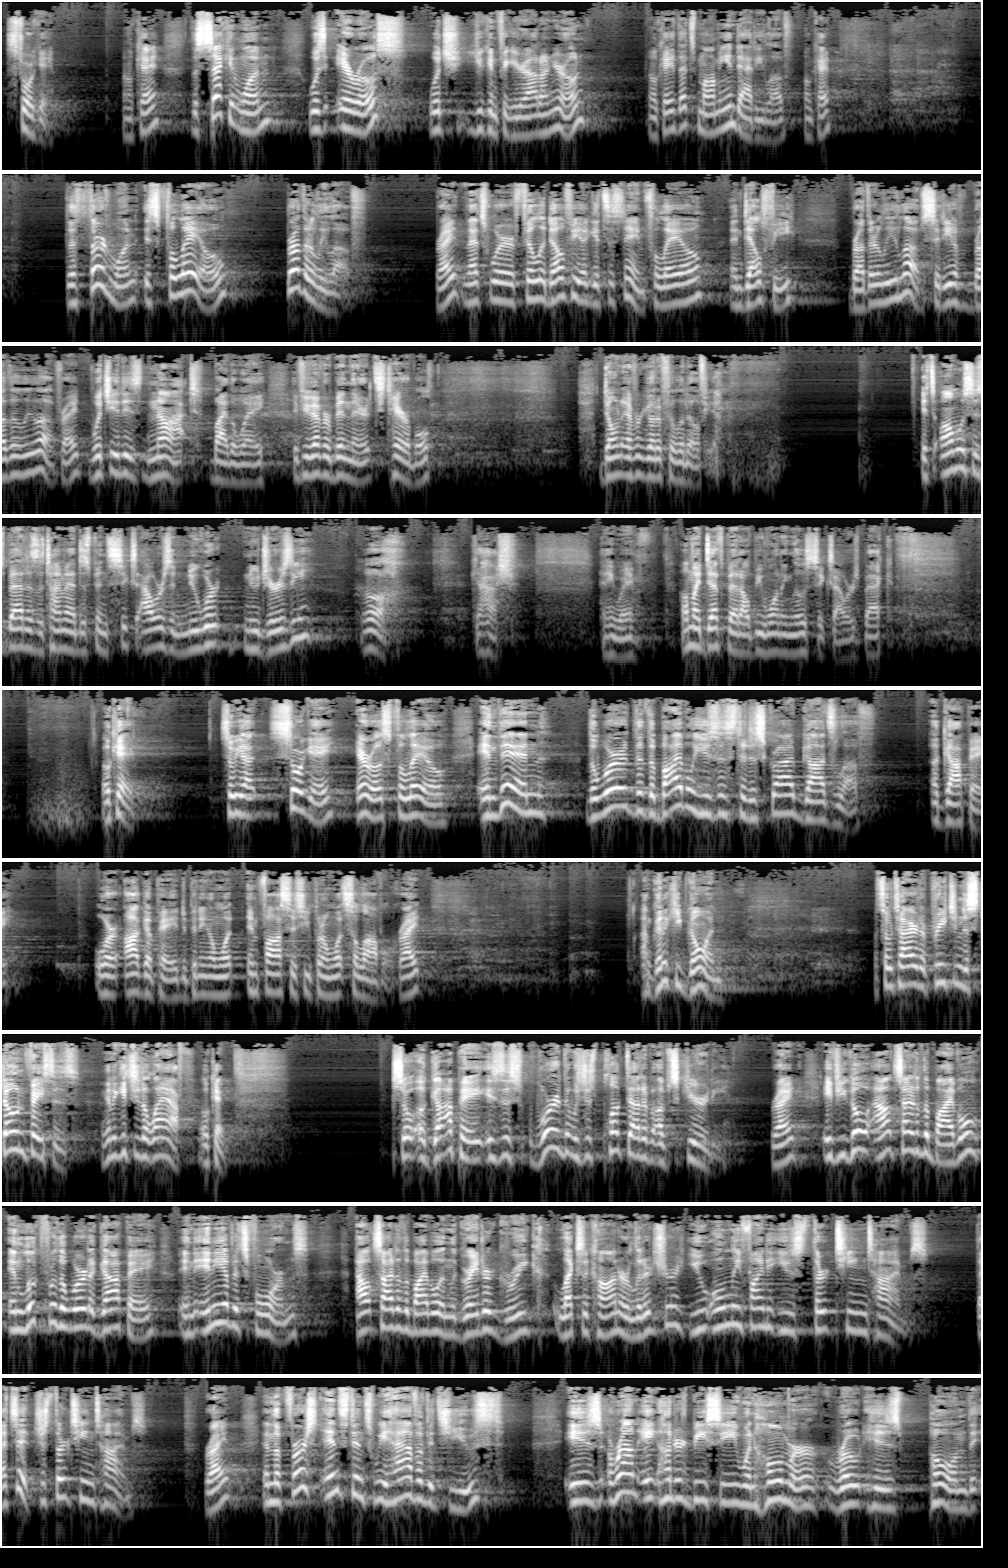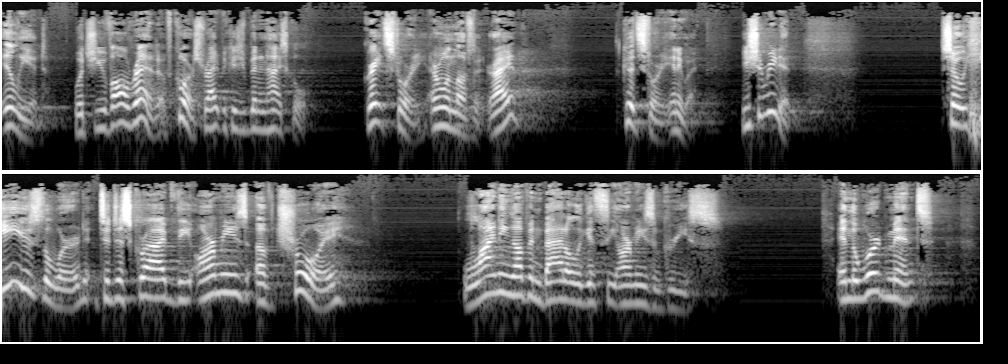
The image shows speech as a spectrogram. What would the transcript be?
storge. Okay? The second one was eros, which you can figure out on your own. Okay? That's mommy and daddy love. Okay? The third one is phileo, brotherly love right? And that's where Philadelphia gets its name Phileo and Delphi, brotherly love, city of brotherly love, right? Which it is not, by the way. If you've ever been there, it's terrible. Don't ever go to Philadelphia. It's almost as bad as the time I had to spend six hours in Newark, New Jersey. Ugh, gosh. Anyway, on my deathbed, I'll be wanting those six hours back. Okay, so we got storge, eros, phileo, and then the word that the Bible uses to describe God's love, agape, or agape, depending on what emphasis you put on what syllable, right? I'm going to keep going. I'm so tired of preaching to stone faces. I'm going to get you to laugh. Okay. So, agape is this word that was just plucked out of obscurity right? If you go outside of the Bible and look for the word agape in any of its forms, outside of the Bible in the greater Greek lexicon or literature, you only find it used 13 times. That's it, just 13 times, right? And the first instance we have of its use is around 800 BC when Homer wrote his poem, The Iliad, which you've all read, of course, right? Because you've been in high school. Great story. Everyone loves it, right? Good story. Anyway, you should read it. So he used the word to describe the armies of Troy lining up in battle against the armies of Greece. And the word meant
